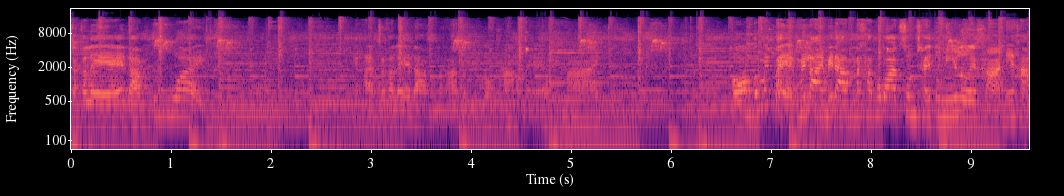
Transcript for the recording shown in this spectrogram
จักรแล้ดำด้วยเนี่ยค่ะจักรแล้ดำนะคะตอนนี้ก็ขาวแล้วเห็นไหมท้องก็ไม่แตกไม่ลายไม่ดำนะคะ เพราะว่าส้มใช้ตัวนี้เลยค่ะเนี่ยค่ะ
